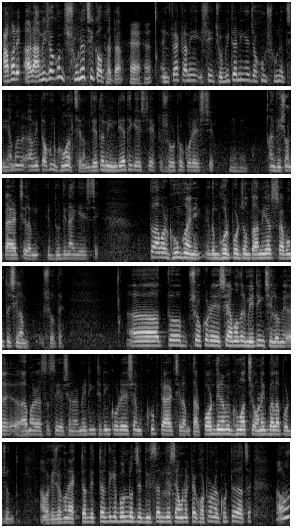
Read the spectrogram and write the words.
আমার- আর আমি যখন শুনেছি কথাটা হ্যাঁ, হ্যাঁ। ইনফ্যাক্ট আমি সেই ছবিটা নিয়ে যখন শুনেছি আমার আমি তখন ঘুমাচ্ছিলাম যেহেতু আমি ইন্ডিয়া থেকে এসেছি একটা শো টো করে এসেছি। আমি ভীষণ টায়ার্ড ছিলাম দুদিন আগে এসেছি। তো আমার ঘুম হয়নি একদম ভোর পর্যন্ত আমি আর শ্রাবন্তী ছিলাম শোতে তো শো করে এসে আমাদের মিটিং ছিল আমার অ্যাসোসিয়েশন আর মিটিং টিটিং করে এসে আমি খুব টায়ার্ড ছিলাম। তারপর দিন আমি ঘুমাচ্ছি অনেক বেলা পর্যন্ত। আমাকে যখন একটা দেড়টার দিকে বলল যে দিস অ্যান্ড দিস এমন একটা ঘটনা ঘটতে যাচ্ছে আমার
